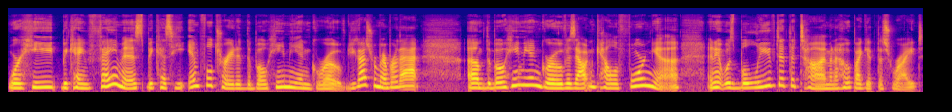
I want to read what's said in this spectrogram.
where he became famous because he infiltrated the Bohemian Grove. Do you guys remember that? Um, the Bohemian Grove is out in California, and it was believed at the time, and I hope I get this right,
